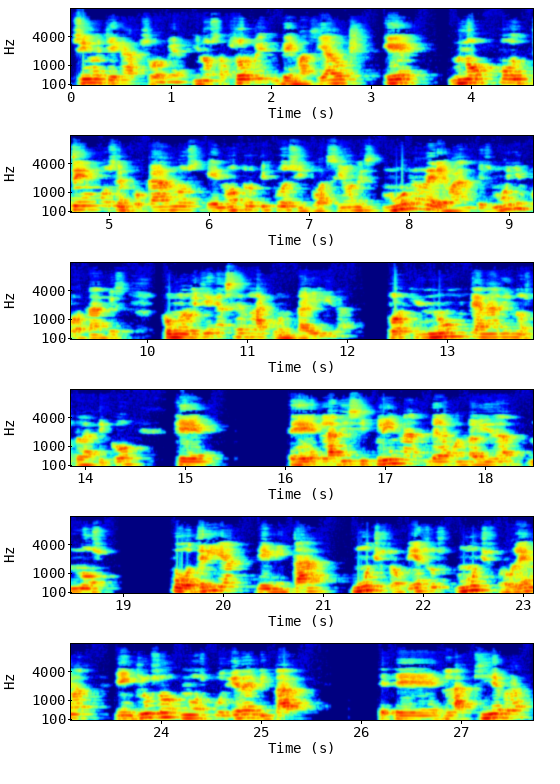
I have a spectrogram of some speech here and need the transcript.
sí nos llega a absorber y nos absorbe demasiado que no podemos enfocarnos en otro tipo de situaciones muy relevantes, muy importantes, como lo llega a ser la contabilidad, porque nunca nadie nos platicó que eh, la disciplina de la contabilidad nos podría evitar muchos tropiezos, muchos problemas e incluso nos pudiera evitar eh, eh, la quiebra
